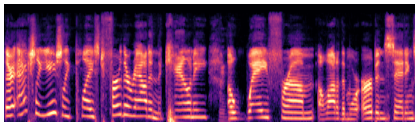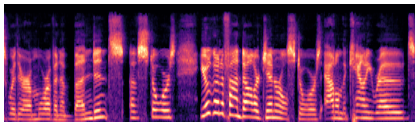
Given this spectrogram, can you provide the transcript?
They're actually usually placed further out in the county, mm-hmm. away from a lot of the more urban settings where there are more of an abundance of stores. You're going to find Dollar General stores out on the county roads,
